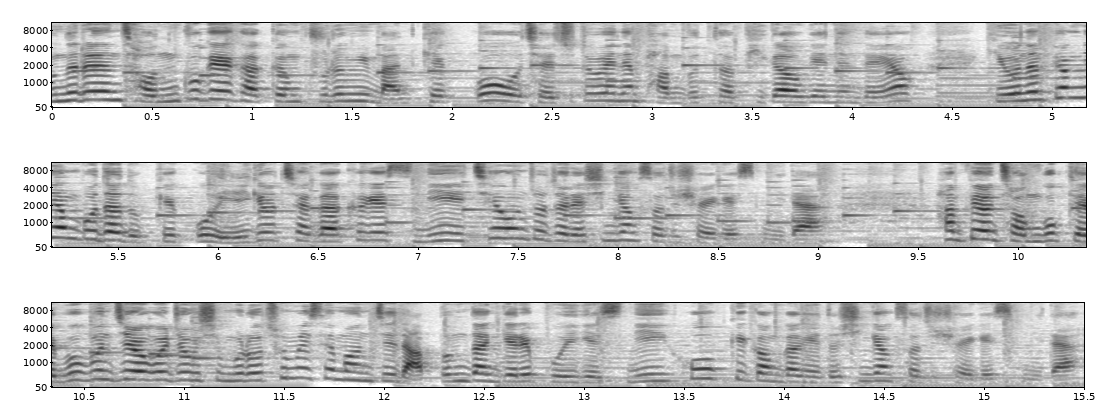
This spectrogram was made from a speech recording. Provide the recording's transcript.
오늘은 전국에 가끔 구름이 많겠고 제주도에는 밤부터 비가 오겠는데요. 기온은 평년보다 높겠고 일교차가 크겠으니 체온 조절에 신경 써주셔야겠습니다. 한편 전국 대부분 지역을 중심으로 초미세먼지 나쁨 단계를 보이겠으니 호흡기 건강에도 신경 써주셔야겠습니다.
